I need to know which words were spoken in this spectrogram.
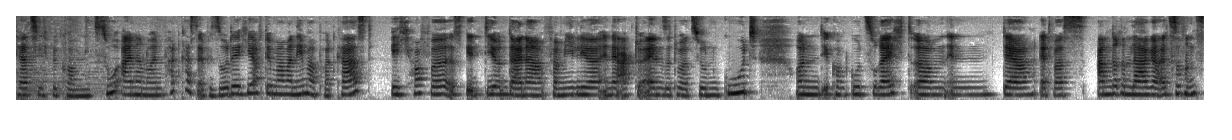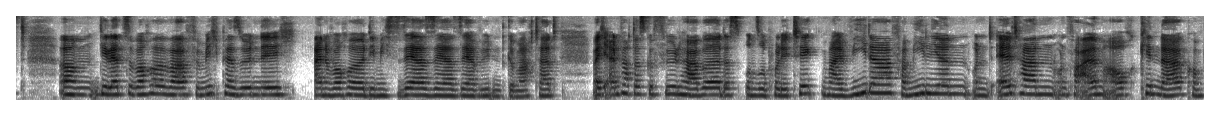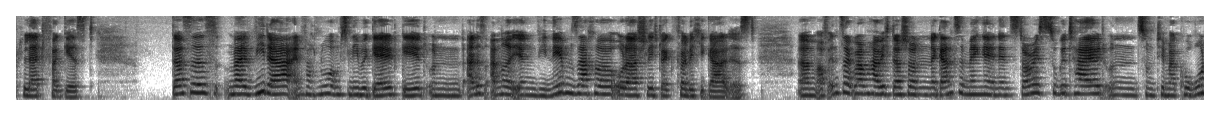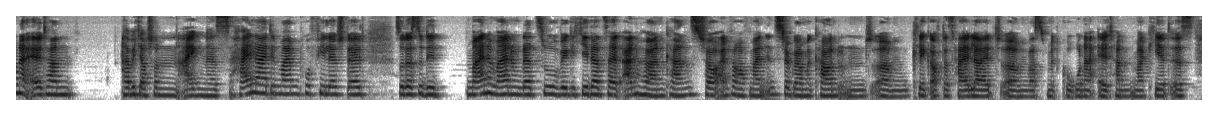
Herzlich willkommen zu einer neuen Podcast-Episode hier auf dem Mama Nehmer Podcast. Ich hoffe, es geht dir und deiner Familie in der aktuellen Situation gut und ihr kommt gut zurecht ähm, in der etwas anderen Lage als sonst. Ähm, die letzte Woche war für mich persönlich eine Woche, die mich sehr, sehr, sehr wütend gemacht hat, weil ich einfach das Gefühl habe, dass unsere Politik mal wieder Familien und Eltern und vor allem auch Kinder komplett vergisst dass es mal wieder einfach nur ums liebe Geld geht und alles andere irgendwie Nebensache oder schlichtweg völlig egal ist. Ähm, auf Instagram habe ich da schon eine ganze Menge in den Stories zugeteilt und zum Thema Corona-Eltern habe ich auch schon ein eigenes Highlight in meinem Profil erstellt, so dass du dir meine Meinung dazu wirklich jederzeit anhören kannst. Schau einfach auf meinen Instagram-Account und ähm, klick auf das Highlight, ähm, was mit Corona-Eltern markiert ist.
